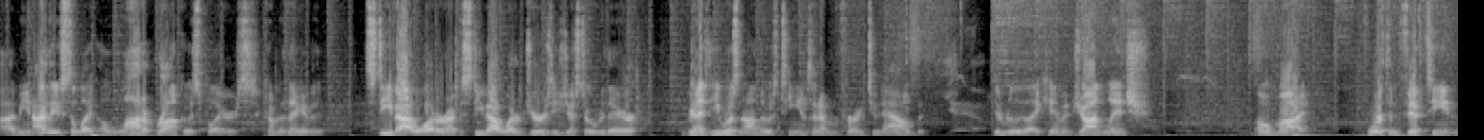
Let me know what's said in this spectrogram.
I mean, I used to like a lot of Broncos players, come to think of it. Steve Atwater. I have a Steve Atwater jersey just over there. Granted, he wasn't on those teams that I'm referring to now, but did really like him. And John Lynch. Oh my. Fourth and 15.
